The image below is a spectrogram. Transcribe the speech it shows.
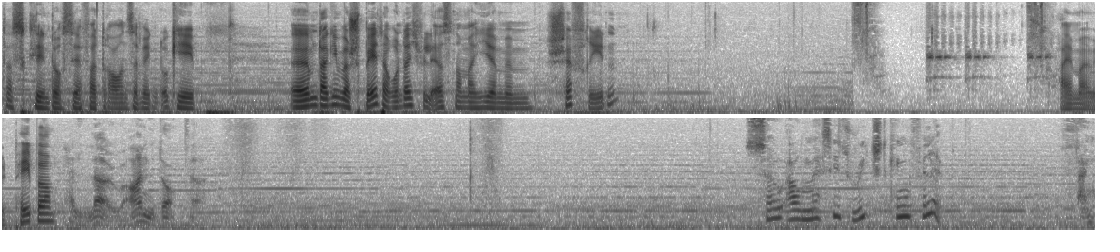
Das klingt doch sehr vertrauenserweckend. Okay. Ähm, da gehen wir später runter. Ich will erst nochmal hier mit dem Chef reden. Einmal mit Paper. Hello, I'm the doctor. So our message reached King Philip. Thank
